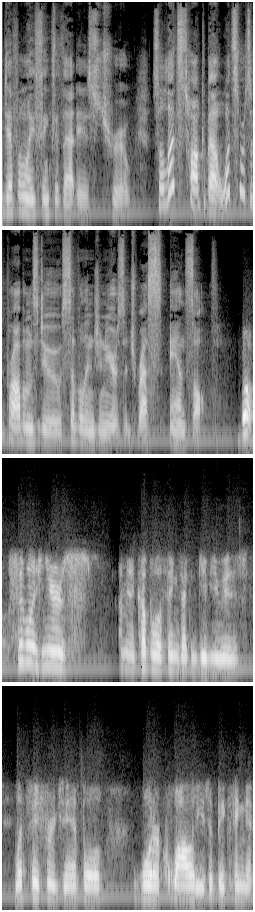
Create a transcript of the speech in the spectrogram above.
definitely think that that is true. So let's talk about what sorts of problems do civil engineers address and solve? Well, civil engineers, I mean, a couple of things I can give you is let's say, for example, water quality is a big thing that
